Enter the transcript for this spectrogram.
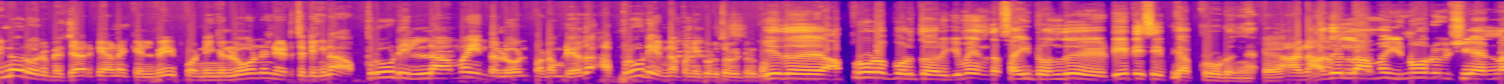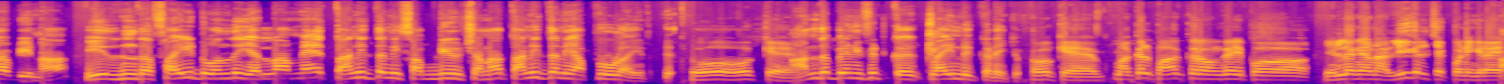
இன்னொரு ஒரு மெஜாரிட்டியான கேள்வி இப்போ நீங்க லோன்னு எடுத்துட்டீங்கன்னா அப்ரூவ்டு இல்லாம இந்த லோன் பண்ண முடியாது. அப்ரூவ்டு என்ன பண்ணி கொடுத்துக்கிட்டு இருக்கோம்? இது அப்ரூவ்ட பொறுத்த வரைக்குமே இந்த சைட் வந்து டிடிசிபி அப்ரூவ்டுங்க அது இல்லாம இன்னொரு விஷயம் என்ன அப்படின்னா இந்த சைட் வந்து எல்லாமே தனித்தனி சப்டிவிஷனா தனித்தனி அப்ரூவல் ஆயிருக்கு. ஓ ஓகே அந்த பெனிஃபிட் கிளைண்ட்டுக்கு கிடைக்கும். ஓகே மக்கள் பாக்குறவங்க இப்போ இல்லங்க நான் லீகல் செக் பண்ணிக்கிறேன்.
